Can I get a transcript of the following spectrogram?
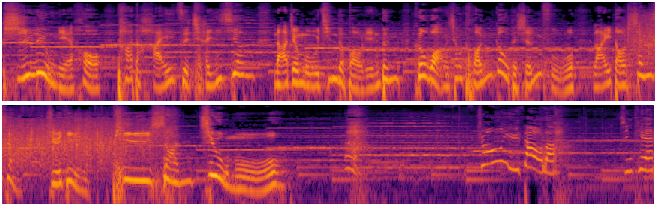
十六年后，他的孩子沉香拿着母亲的宝莲灯和网上团购的神符，来到山下，决定劈山救母。啊终于到了，今天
